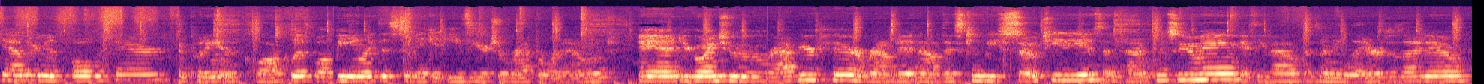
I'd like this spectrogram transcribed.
gathering up all the hair and putting it in a claw clip while being like this to make it easier to wrap around. And you're going to wrap your hair around it. Now this can be so tedious and time consuming if you have as many layers as I do.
